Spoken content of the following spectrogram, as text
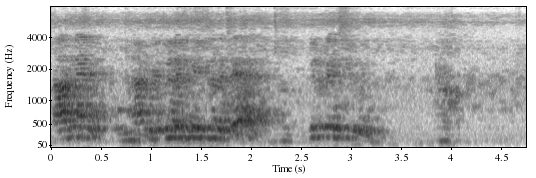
సార్ నేను బిల్లు ఎందుకు వేసినదంటే బిల్లు వేసి మీ ఇట్లా ఉన్నాయి ఒకసారి మనకి ఒకసారి మనకి ఒకసారి మనకి ఒకసారి మనకి.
